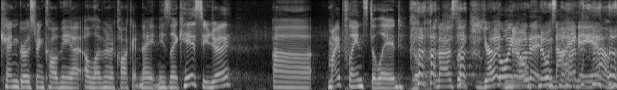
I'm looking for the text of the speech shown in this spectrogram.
Ken Grossman called me at 11 o'clock at night and he's like, Hey, CJ, uh, my plane's delayed. And I was like, You're going No, on at no, 9 not. a.m.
